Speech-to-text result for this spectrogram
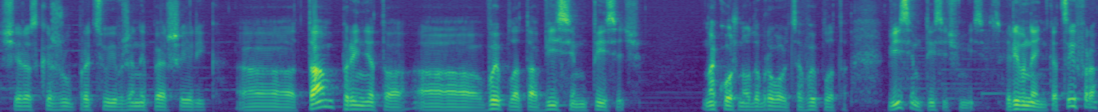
ще раз кажу, працює вже не перший рік. Е, Там прийнята е, виплата 8 тисяч на кожного добровольця виплата 8 тисяч в місяць. Рівненька цифра.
